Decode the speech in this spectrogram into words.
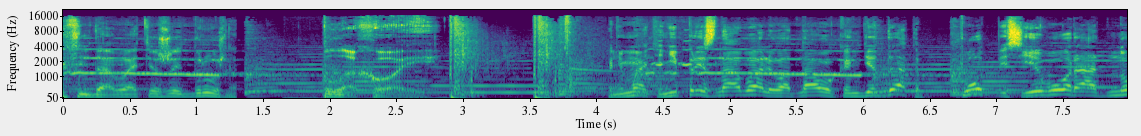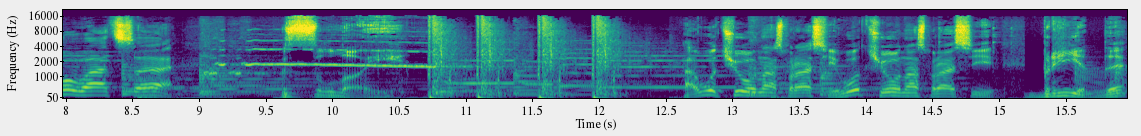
давайте жить дружно. Плохой. Понимаете, не признавали у одного кандидата подпись его родного отца. Злой. А вот что у нас в России, вот что у нас в России. Бред, да?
